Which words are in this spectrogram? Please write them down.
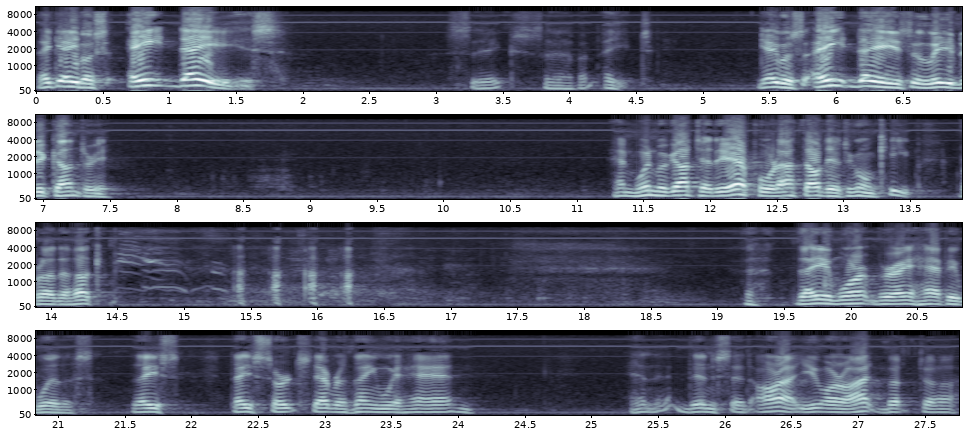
They gave us eight days. Six, seven, eight. Gave us eight days to leave the country. And when we got to the airport, I thought they were going to keep Brother Huckabee. they weren't very happy with us. They, they searched everything we had and then said, All right, you all right, but uh,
